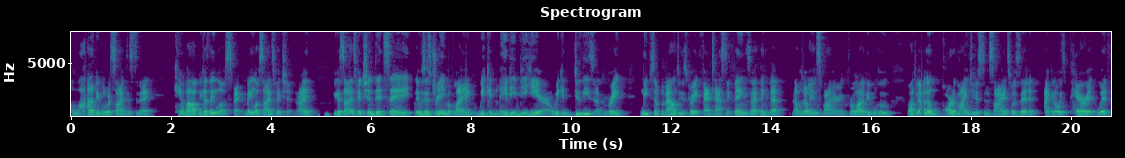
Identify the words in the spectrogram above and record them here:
a lot of people who are scientists today came about because they love spec they love science fiction right mm-hmm. because science fiction did say it was this dream of like we could maybe be here or we could do these uh, great leaps and bounds these great fantastic things and i think that that was really inspiring for a lot of people who want to be i know part of my interest in science was that i could always pair it with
